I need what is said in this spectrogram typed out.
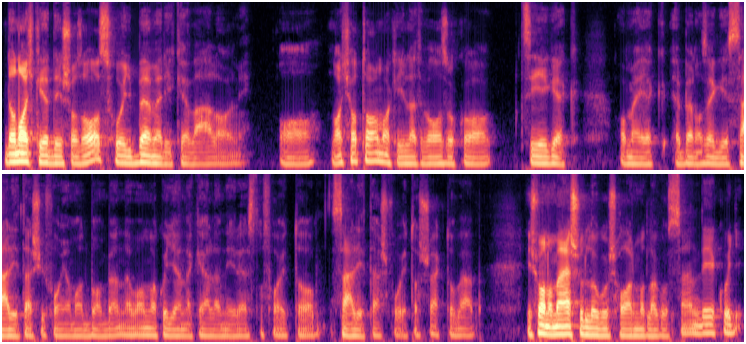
De a nagy kérdés az az, hogy bemerik-e vállalni a nagyhatalmak, illetve azok a cégek, amelyek ebben az egész szállítási folyamatban benne vannak, hogy ennek ellenére ezt a fajta szállítást folytassák tovább. És van a másodlagos, harmadlagos szándék, hogy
